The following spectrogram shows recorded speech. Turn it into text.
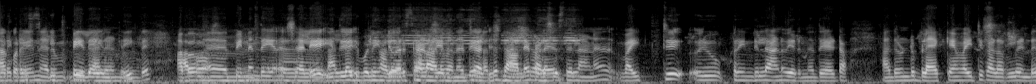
ആ കുറേ നേരം ചെയ്താലുണ്ട് അപ്പം ഏഹ് പിന്നെന്താ ചെയ്യാന്ന് വെച്ചാൽ ഇത് പ്രിന്റ് വർക്കാണ് വന്നത് അത് നല്ല കളേഴ്സിലാണ് വൈറ്റ് ഒരു പ്രിന്റിലാണ് വരുന്നത് കേട്ടോ. അതുകൊണ്ട് ബ്ലാക്ക് ആൻഡ് വൈറ്റ് കളറിലുണ്ട്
